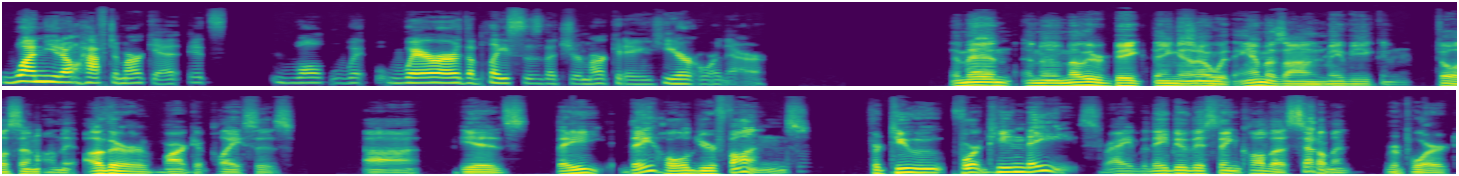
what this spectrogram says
one you don't have to market. It's well, wh- where are the places that you're marketing here or there? And then, and another big thing I know with Amazon, maybe you can fill us in on the other marketplaces, uh, is they, they hold your funds for two, 14 days, right? But they do this thing called a settlement report,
